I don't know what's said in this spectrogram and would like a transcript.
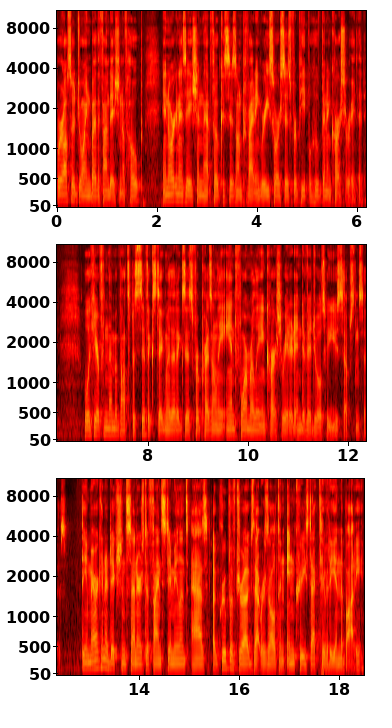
We're also joined by the Foundation of Hope, an organization that focuses on providing resources for people who've been incarcerated. We'll hear from them about specific stigma that exists for presently and formerly incarcerated individuals who use substances. The American Addiction Centers define stimulants as a group of drugs that result in increased activity in the body.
